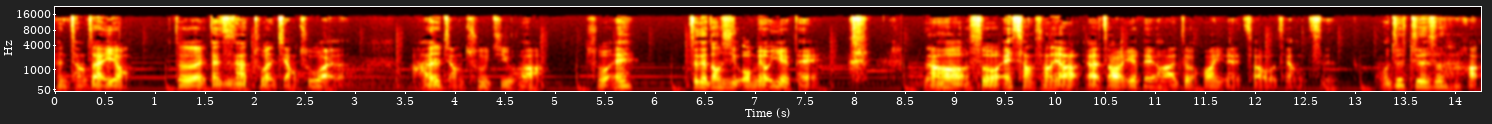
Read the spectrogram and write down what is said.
很常在用，对不对？但是他突然讲出来了，然后他就讲出一句话，说：“哎，这个东西我没有业配。”然后说：“哎，厂商要要找我业配的话，就欢迎来找我这样子。”我就觉得说他好。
